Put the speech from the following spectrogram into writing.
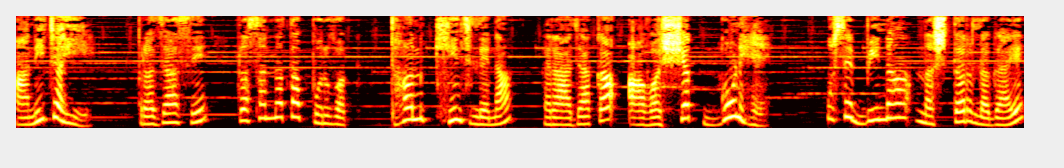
आनी चाहिए। प्रजा से प्रसन्नता पूर्वक धन खींच लेना राजा का आवश्यक गुण है। उसे बिना नश्तर लगाए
